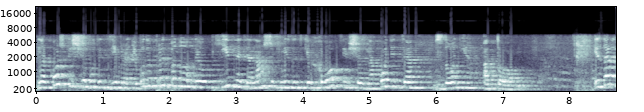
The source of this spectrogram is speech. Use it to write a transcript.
на кошти, що будуть зібрані, буде придбано необхідне для наших мізинських хлопців, що знаходяться в зоні АТО. І зараз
